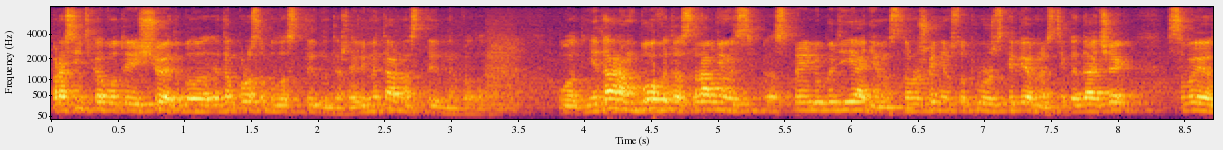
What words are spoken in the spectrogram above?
просить кого-то еще, это, было, это просто было стыдно даже, элементарно стыдно было. Вот. Недаром Бог это сравнивает с, прелюбодеянием, с нарушением супружеской верности, когда человек свое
